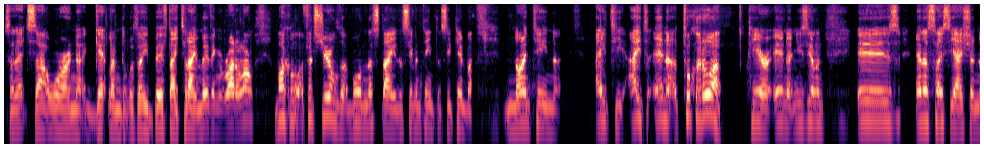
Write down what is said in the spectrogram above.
So that's uh, Warren Gatland with a birthday today. Moving right along, Michael Fitzgerald, born this day, the 17th of September, 1988, in Tokoroa here in New Zealand, is an association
